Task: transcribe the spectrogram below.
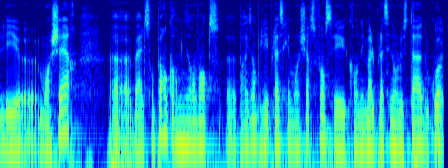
les moins chères, bah, elles sont pas encore mises en vente. Euh, par exemple, les places les moins chères, souvent, c'est quand on est mal placé dans le stade ou quoi. Ouais.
